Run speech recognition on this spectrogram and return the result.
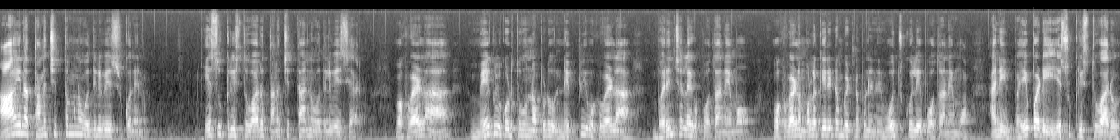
ఆయన తన చిత్తమును వదిలివేసుకొనెను. యేసుక్రీస్తు వారు తన చిత్తాన్ని వదిలివేశారు. ఒకవేళ మేకులు కొడుతూ ఉన్నప్పుడు నొప్పి ఒకవేళ భరించలేకపోతానేమో ఒకవేళ ముళ్ళ కిరీటం పెట్టినప్పుడు నేను ఓర్చుకోలేకపోతానేమో అని భయపడి యేసుక్రీస్తు వారు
